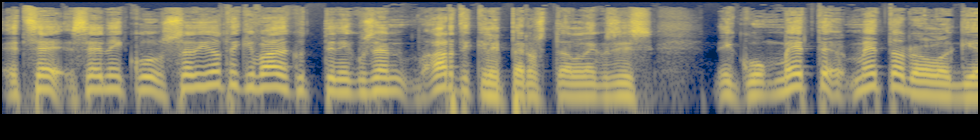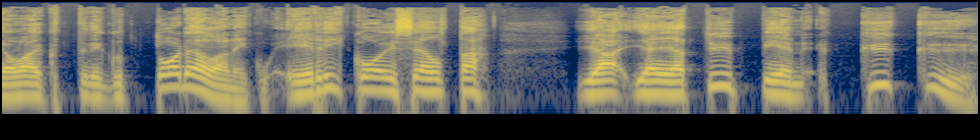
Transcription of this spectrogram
et, et, et se, se, niinku, se jotenkin vaikutti niinku sen artikkelin perusteella, niinku siis, niinku metodologia vaikutti niinku todella niinku erikoiselta – ja, ja, ja tyyppien kyky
